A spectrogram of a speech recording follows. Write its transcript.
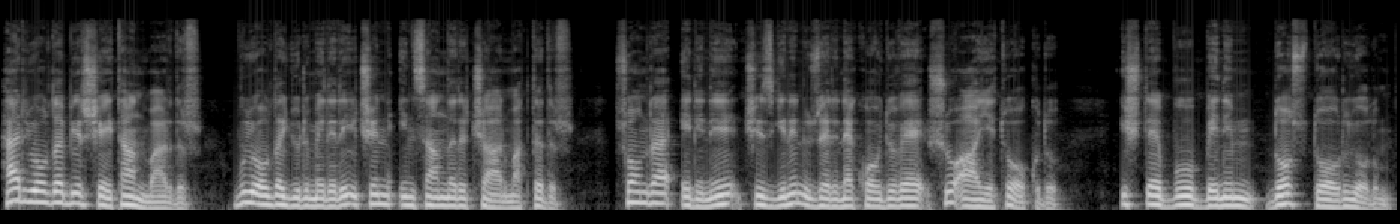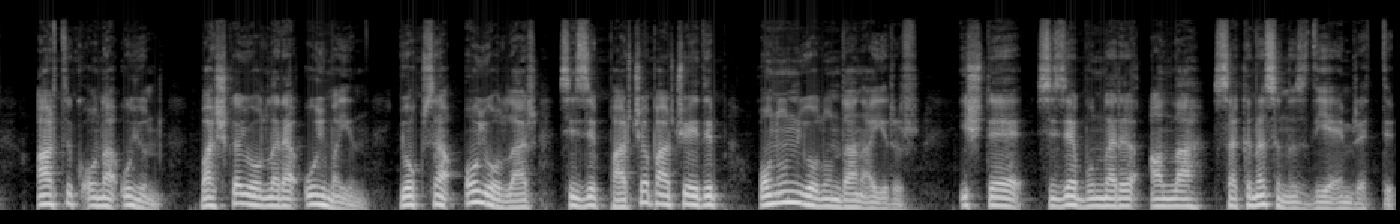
Her yolda bir şeytan vardır. Bu yolda yürümeleri için insanları çağırmaktadır. Sonra elini çizginin üzerine koydu ve şu ayeti okudu. İşte bu benim dost doğru yolum. Artık ona uyun. Başka yollara uymayın. Yoksa o yollar sizi parça parça edip onun yolundan ayırır. İşte size bunları Allah sakınasınız diye emretti.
